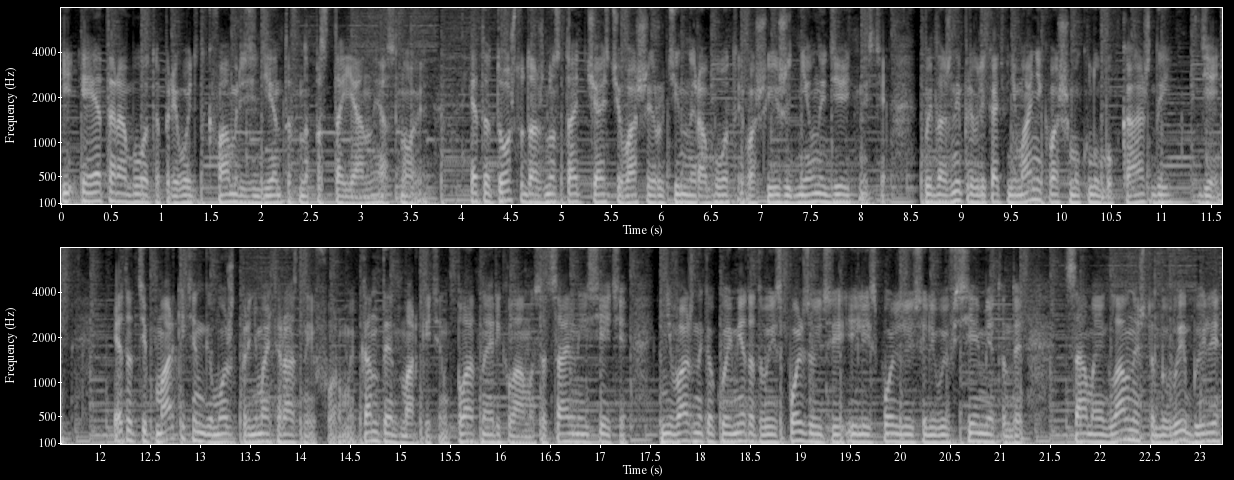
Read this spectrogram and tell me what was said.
И эта работа приводит к вам резидентов на постоянной основе. Это то, что должно стать частью вашей рутинной работы, вашей ежедневной деятельности. Вы должны привлекать внимание к вашему клубу каждый день. Этот тип маркетинга может принимать разные формы. Контент-маркетинг, платная реклама, социальные сети. Неважно, какой метод вы используете или используете ли вы все методы. Самое главное, чтобы вы были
